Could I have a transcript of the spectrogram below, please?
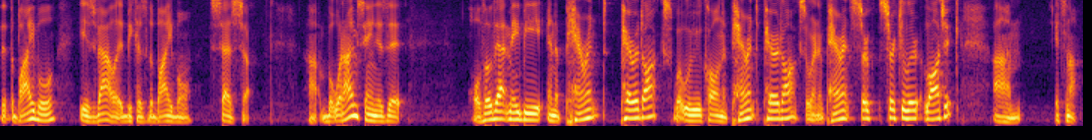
that the Bible is valid because the Bible says so. Uh, but what I'm saying is that although that may be an apparent paradox, what we would call an apparent paradox or an apparent cir- circular logic, um, it's not.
